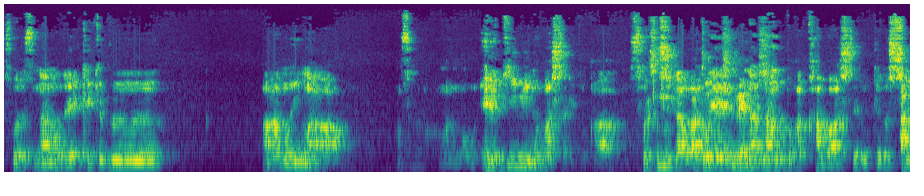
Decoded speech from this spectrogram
そうです。なので、結局、あの、今、あの LTV 伸ばしたりとか、そっち側でその後ですね。ななんとかカバーしてるけど、新あ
